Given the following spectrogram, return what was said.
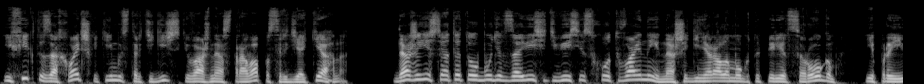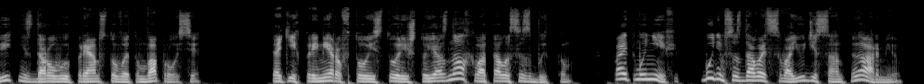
и фиг ты захватишь какие-нибудь стратегически важные острова посреди океана. Даже если от этого будет зависеть весь исход войны, наши генералы могут упереться рогом и проявить нездоровое упрямство в этом вопросе. Таких примеров в той истории, что я знал, хватало с избытком. Поэтому нефиг, будем создавать свою десантную армию.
